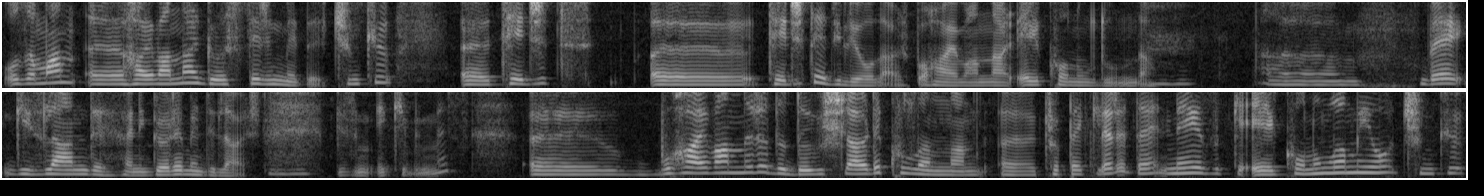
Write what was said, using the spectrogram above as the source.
O zaman e, hayvanlar gösterilmedi. Çünkü e, tecrit e, tecrit ediliyorlar bu hayvanlar el konulduğunda. Hı hı. Ee, ve gizlendi hani göremediler hı hı. bizim ekibimiz. Ee, bu hayvanlara da dövüşlerde kullanılan e, köpeklere de ne yazık ki el konulamıyor. Çünkü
